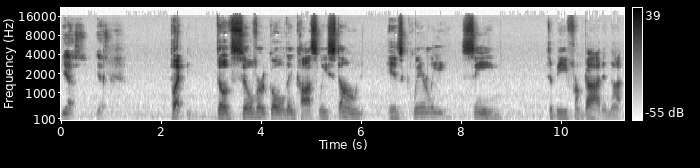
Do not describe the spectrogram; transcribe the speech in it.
Yes. Yes. But the silver, gold, and costly stone is clearly seen to be from God and not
